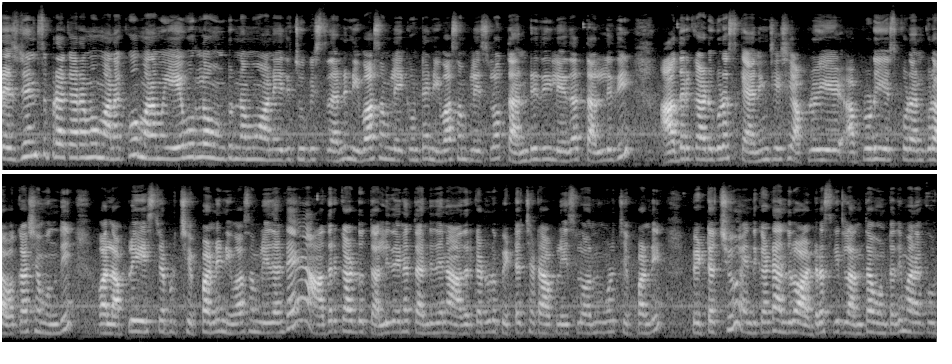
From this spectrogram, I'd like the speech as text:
రెసిడెన్స్ ప్రకారము మనకు మనం ఏ ఊర్లో ఉంటున్నాము అనేది చూపిస్తుందండి. నివాసం లేకుంటే నివాసం ప్లేస్లో తండ్రిది లేదా తల్లిది ఆధార్ కార్డు కూడా స్కానింగ్ చేసి అప్లోడ్ అప్లోడ్ చేసుకోవడానికి కూడా అవకాశం ఉంది. వాళ్ళు అప్లై చేసేటప్పుడు చెప్పండి. నివాసం లేదంటే ఆధార్ కార్డు తల్లిదైనా తండ్రిదైనా ఆధార్ కార్డు కూడా పెట్టచ్చట ఆ ప్లేస్లో అని కూడా చెప్పండి. పెట్టచ్చు. ఎందుకంటే అందులో అడ్రస్ ఇట్లా అంతా ఉంటుంది. మనకు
